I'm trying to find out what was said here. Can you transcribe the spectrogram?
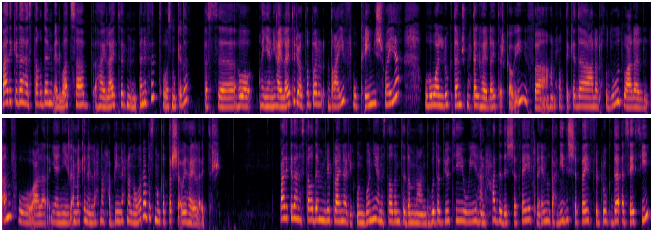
بعد كده هستخدم ال Watt's Up highlighter من Benefit هو اسمه كده بس هو يعني highlighter يعتبر ضعيف وكريمي شوية وهو ال look ده مش محتاج highlighter قوي فهنحط كده على الخدود وعلى الأنف وعلى يعني الأماكن اللي إحنا حابين إن إحنا ننورها بس ما نكترش قوي highlighter بعد كده هنستخدم lip liner يكون بني هنستخدم ده من عند Huda Beauty وهنحدد الشفايف لأنه تحديد الشفايف في ال look ده أساسي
